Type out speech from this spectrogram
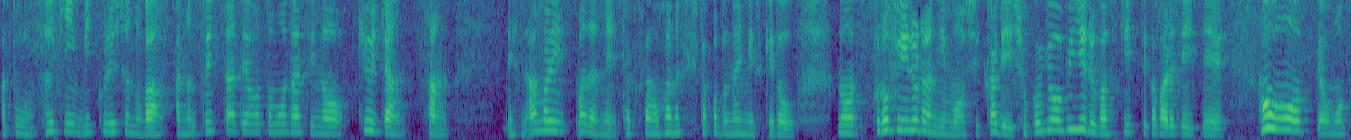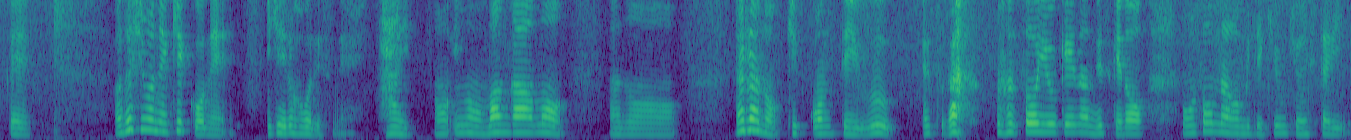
あとは最近びっくりしたのがあのツイッターでお友達の Q ちゃんさんですね。あんまりまだねたくさんお話ししたことないんですけどのプロフィール欄にもしっかり職業 BL が好きって書かれていてほーって思って私はね結構ねいける方ですね。はい。今も漫画もあのララの結婚っていうやつが そういう系なんですけどもうそんなんを見てキュンキュンしたり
